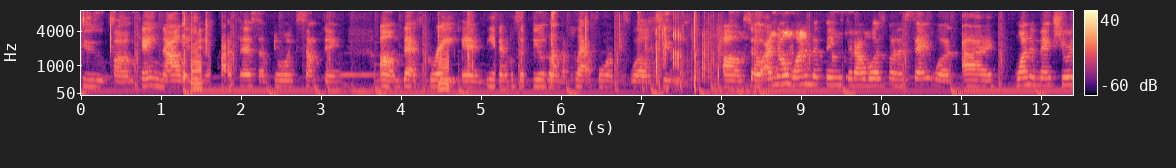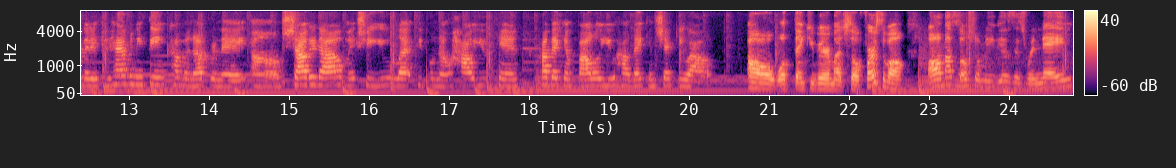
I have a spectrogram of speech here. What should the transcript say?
to um, gain knowledge in the process of doing something um, that's great and being able to build on a platform as well too. Um, so i know one of the things that i was going to say was i want to make sure that if you have anything coming up renee um, shout it out. Make sure you let people know how you can how they can follow you how they can check you out Oh, well, thank you very much. So, first of all, all my social medias is Renee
